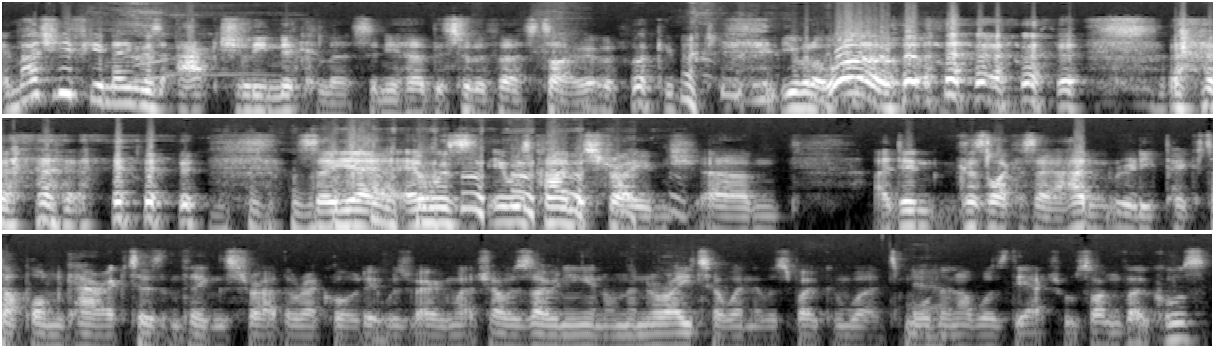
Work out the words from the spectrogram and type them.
Imagine if your name was actually Nicholas and you heard this for the first time. It would fucking, you were like, whoa! so yeah, it was, it was kind of strange. Um, I didn't, because like I say, I hadn't really picked up on characters and things throughout the record. It was very much, I was zoning in on the narrator when there were spoken words more Yeah. than I was the actual song vocals.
